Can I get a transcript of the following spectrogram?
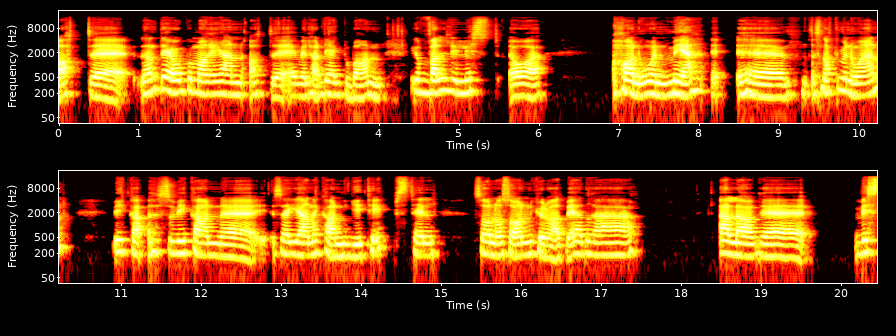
at Det òg kommer igjen at jeg vil ha deg på banen. Jeg har veldig lyst å ha noen med, snakke med noen, vi kan, så, vi kan, så jeg gjerne kan gi tips til sånn og sånn kunne vært bedre. Eller eh, hvis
